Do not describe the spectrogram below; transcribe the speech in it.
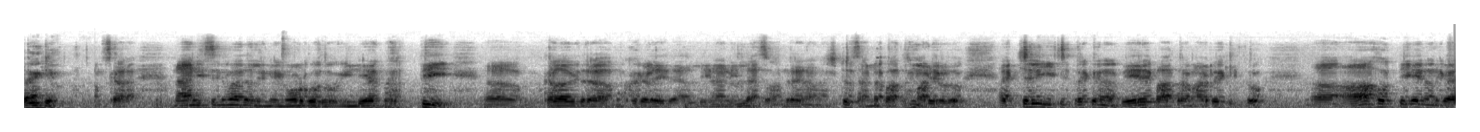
ಥ್ಯಾಂಕ್ ಯು ನಮಸ್ಕಾರ. ನಾನು ಈ ಸಿನಿಮಾದಲ್ಲಿ ನೀವು ನೋಡ್ಬೋದು ಇಂಡಿಯಾ ಭರ್ತಿ ಕಲಾವಿದರ ಮುಖಗಳೇ ಇದೆ. ಅಲ್ಲಿ ನಾನು ಇಲ್ಲ. ಸೊ ಅಂದ್ರೆ ನಾನು ಅಷ್ಟು ಸಣ್ಣ ಪಾತ್ರ ಮಾಡಿರೋದು. ಆಕ್ಚುಲಿ ಈ ಚಿತ್ರಕ್ಕೆ ನಾನು ಬೇರೆ ಪಾತ್ರ ಮಾಡಬೇಕಿತ್ತು. ಆ ಹೊತ್ತಿಗೆ ನನಗೆ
